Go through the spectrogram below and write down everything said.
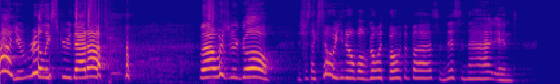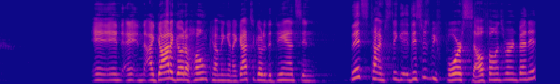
oh, you really screwed that up. that was your goal. And she's like, so, you know, we'll go with both of us and this and that. And and, and I got to go to homecoming and I got to go to the dance. And this time, this was before cell phones were invented.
